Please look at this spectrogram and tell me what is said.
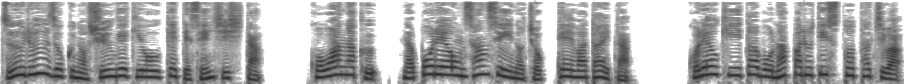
ズールー族の襲撃を受けて戦死した。子はなく、ナポレオン3世の直系は絶えた。これを聞いたボナパルティストたちは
